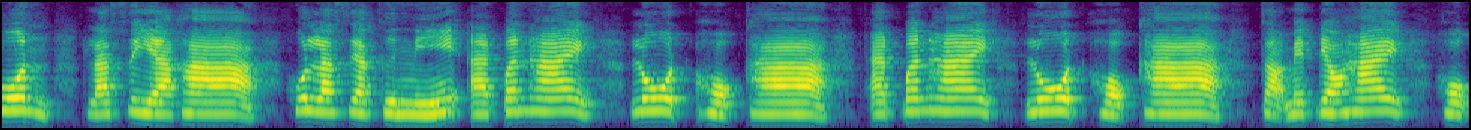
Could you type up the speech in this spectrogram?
หุ้นรัสเซียค่ะ หุ้นรัสเซียคืนนี้แอดเปิลให้รูดหกค่ะแอดเปิลให้รูดหกค่ะ เจาะเม็ดเดียวให้หก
